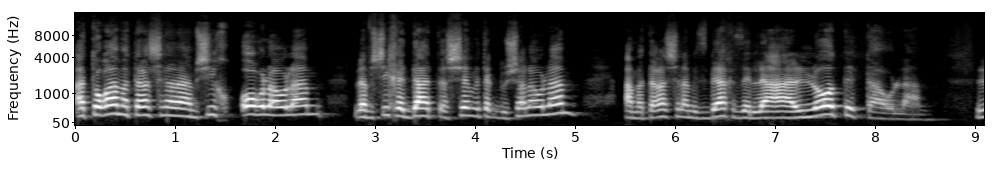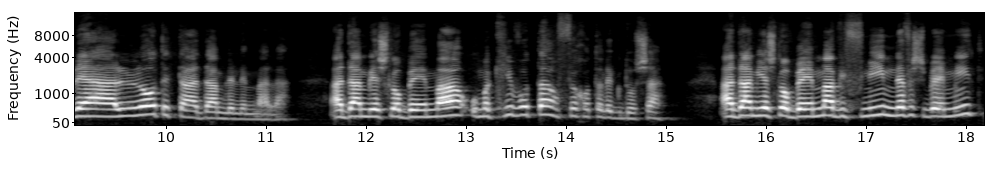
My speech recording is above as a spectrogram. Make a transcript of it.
התורה המטרה שלה להמשיך אור לעולם, להמשיך את דעת השם ואת הקדושה לעולם. המטרה של המזבח זה להעלות את העולם. להעלות את האדם ללמעלה. אדם יש לו בהמה, הוא מקריב אותה, הופך אותה לקדושה. אדם יש לו בהמה בפנים, נפש בהמית,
